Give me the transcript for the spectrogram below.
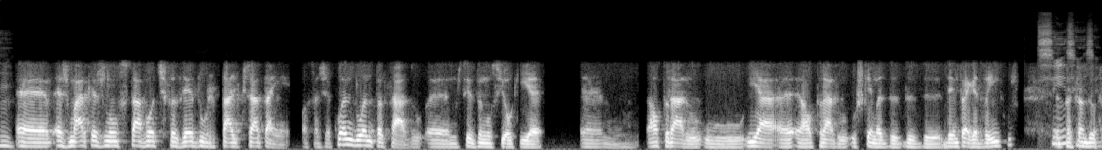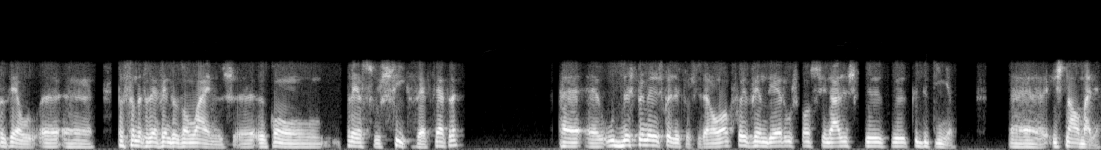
hum. uh, as marcas não se estavam a desfazer do retalho que já têm. Ou seja, quando no ano passado a Mercedes anunciou que ia uh, alterar, o, o ia, alterar o, esquema de, de, de, entrega de veículos, sim, passando sim, sim. a fazê-lo passando a fazer vendas online uh, com preços fixos, etc., uh, uh, uma das primeiras coisas que eles fizeram logo foi vender os concessionários que, que, que detinham. Uh, isto na Alemanha.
